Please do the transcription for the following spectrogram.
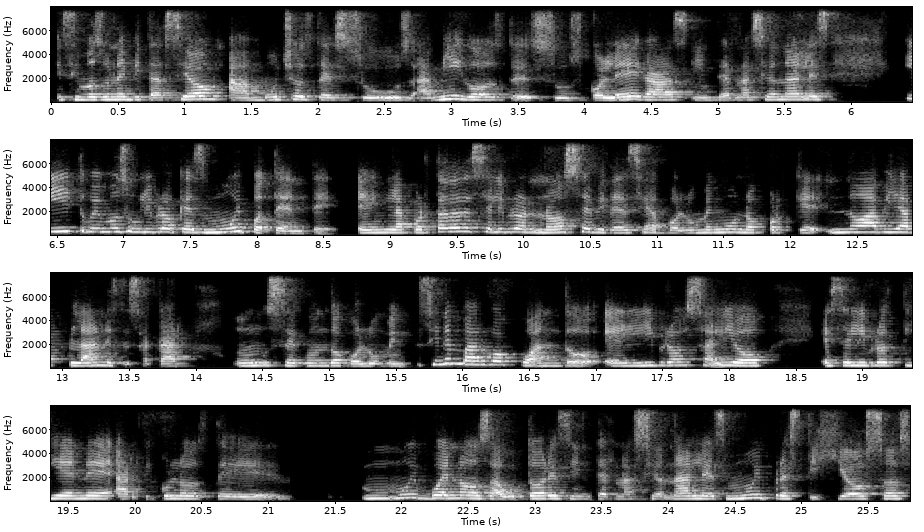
Hicimos una invitación a muchos de sus amigos, de sus colegas internacionales y tuvimos un libro que es muy potente. En la portada de ese libro no se evidencia volumen 1 porque no había planes de sacar un segundo volumen. Sin embargo, cuando el libro salió, ese libro tiene artículos de muy buenos autores internacionales, muy prestigiosos,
